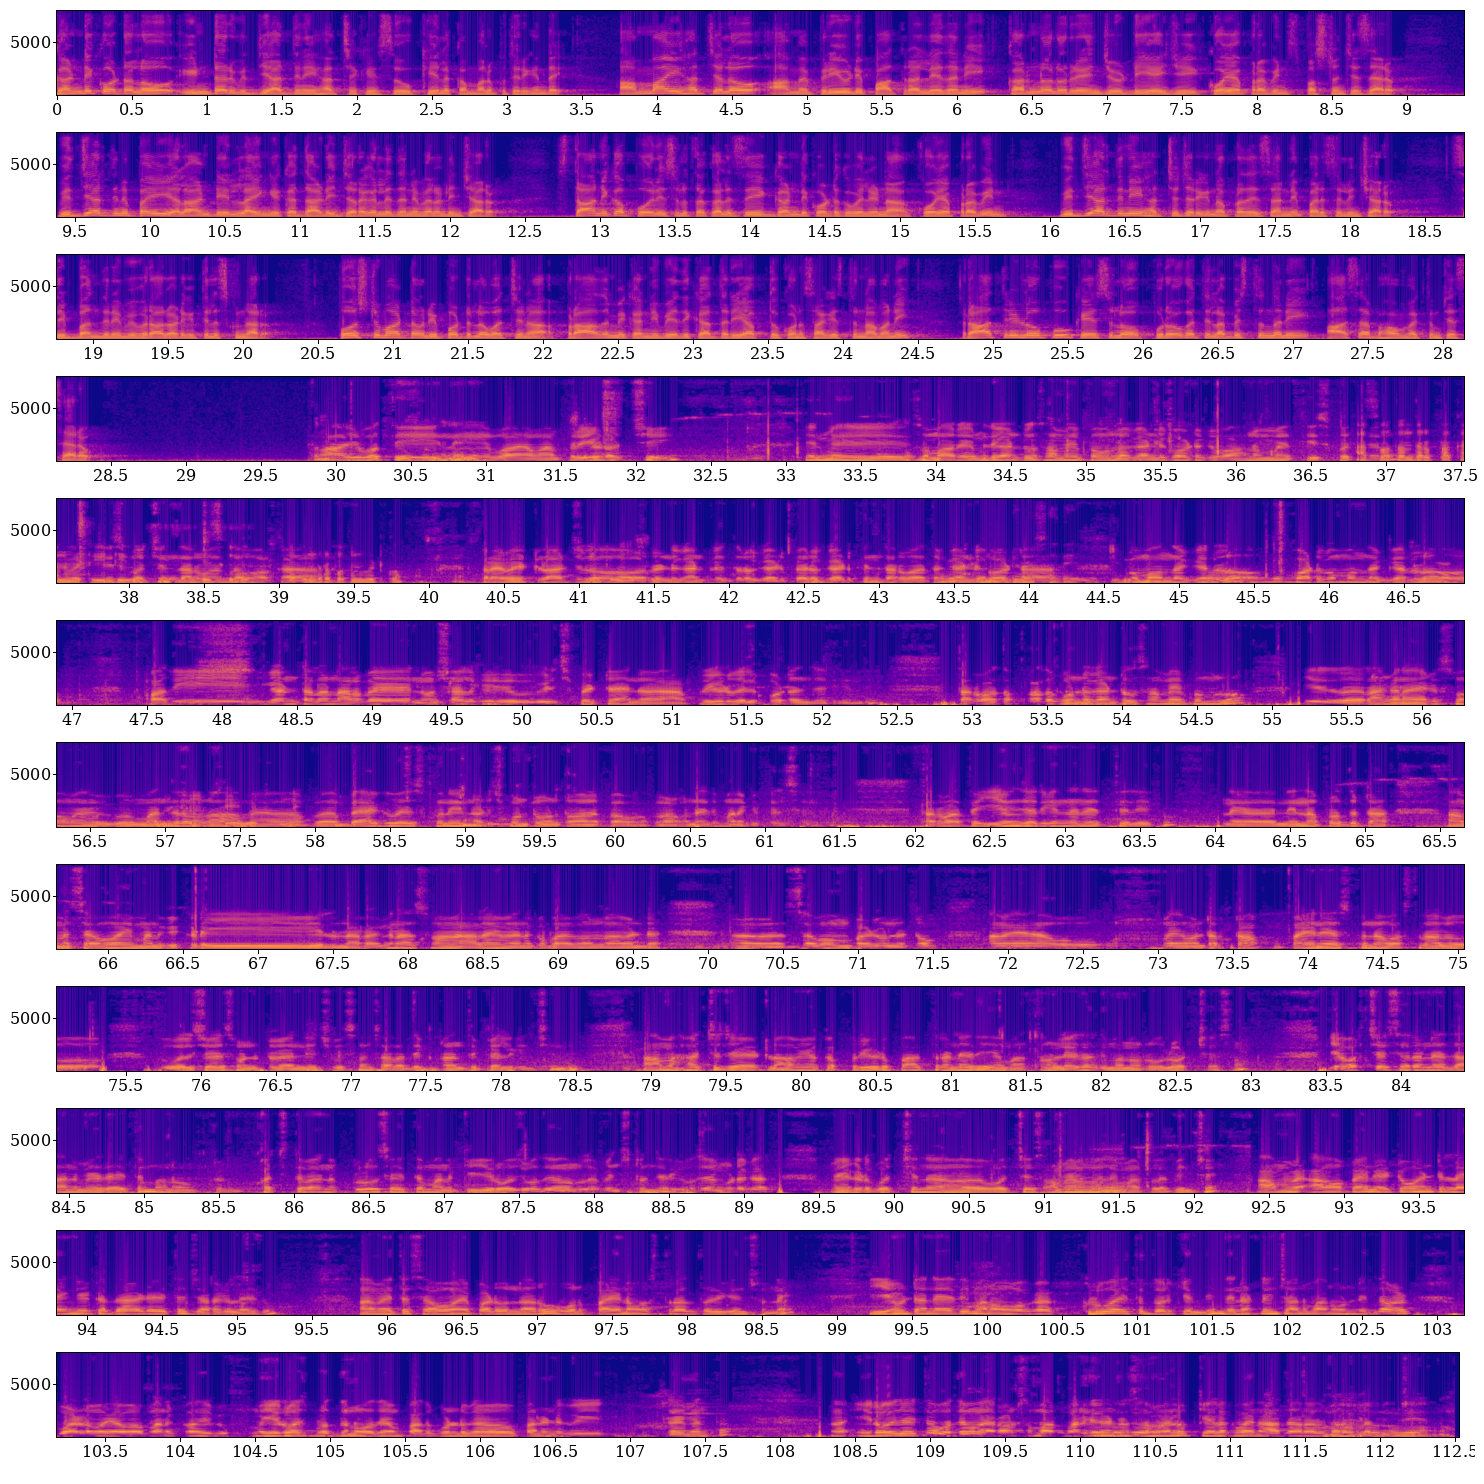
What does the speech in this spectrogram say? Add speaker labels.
Speaker 1: గండికోటలో inter విద్యార్థిని హత్య case కీలక మలుపు తిరిగింది. అమ్మాయి హత్యలో ఆమె ప్రియుడి పాత్ర లేదని కర్నూలు రేంజ్ డీఐజీ కోయ ప్రవీణ్ స్పష్టం చేశారు. విద్యార్థినిపై ఎలాంటి లైంగిక దాడి జరగలేదని వెల్లడించారు. స్థానిక పోలీసులతో కలిసి గండికోటకు వెళ్ళిన కోయ ప్రవీణ్ విద్యార్థిని హత్య జరిగిన ప్రదేశాన్ని పరిశీలించారు. సిబ్బందిని వివరాలు అడిగి తెలుసుకున్నారు. పోస్టుమార్టం రిపోర్టులో వచ్చిన ప్రాథమిక నివేదిక దర్యాప్తు కొనసాగిస్తున్నామని రాత్రిలోపు కేసులో పురోగతి లభిస్తుందని ఆశాభావం వ్యక్తం చేశారు.
Speaker 2: ఆ యువతిని ప్రియుడు వచ్చి ఎనిమిది సుమారు ఎనిమిది గంటల సమీపంలో గండికోటకి వాహనం మీద
Speaker 3: ఆ
Speaker 2: తీసుకొచ్చారు
Speaker 3: స్వతంత్ర పక్కన పెట్టి.
Speaker 2: తీసుకొచ్చిన తర్వాత ఒక-
Speaker 3: పక్కన పెట్టుకో.
Speaker 2: ప్రైవేట్ లాడ్జ్లో రెండు గంటలు ఇద్దరు గడిపారు. గడిపిన తర్వాత గండికోట గుమ్మం దగ్గరలో కోట గుమ్మం దగ్గరలో పది గంటల నలభై నిమిషాలకి విడిచిపెట్టి ఆయన ప్రియుడు వెళ్ళిపోవడం జరిగింది. తర్వాత పదకొండు గంటల సమీపంలో ఈ రంగనాయక స్వామి మందిరంలో ఆమె బ్యాగ్ వేసుకుని నడుచుకుంటూ ఉంటాం అనే- అనేది మనకి తెలిసింది. తర్వాత ఏం జరిగింది అనేది తెలియదు నిన్న ప్రొద్దుట ఆమె శవం అయి మనకి ఇక్కడ ఈ నా రంగనాథ స్వామి ఆలయం వెనక భాగంలో ఆమె శవం పడి ఉండటం ఆమె ఏమంటారు టాప్ పైన వేసుకున్న వస్త్రాలు ఒలిచి వేసి ఉండటం అన్నీ చూసాం. చాలా దిగ్భ్రాంతి కలిగించింది. ఆమె హత్య చేయట్లో ఆమె యొక్క ప్రియుడు పాత్ర అనేది ఏమాత్రం లేదు. అది మనం రూల్ అవుట్ చేసాం. ఎవరు చేశారనే దాని మీద అయితే మనం ఖచ్చితమైన క్లూస్ అయితే మనకి ఈ రోజు ఉదయం లభించడం జరిగింది. ఉదయం కూడా కాదు. మేము ఇక్కడికి వచ్చిన వచ్చే సమయంలోనే మాకు లభించాయి. ఆమె ఆమె పైన ఎటువంటి లైంగిక దాడి అయితే జరగలేదు. ఆమె అయితే శవమై పడి ఉన్నారు. పైన వస్త్రాలు తొలగించున్నాయి. ఏమిటనేది మనం ఒక క్లూ అయితే దొరికింది. నిన్నటి నుంచి అనుమానం ఉండింది? వాళ్ళు మనకు ఈ రోజు పొద్దున్న ఉదయం పదకొండు పన్నెండు టైం ఎంత? ఈ రోజు అయితే ఉదయం అరౌండ్ సుమారు పన్నెండు గంటల సమయంలో కీలకమైన ఆధారాలు మనకు లభించాయి.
